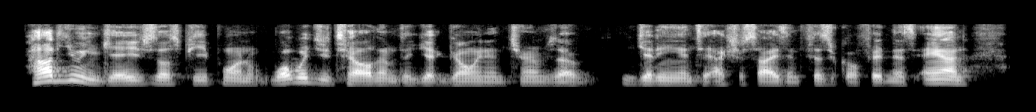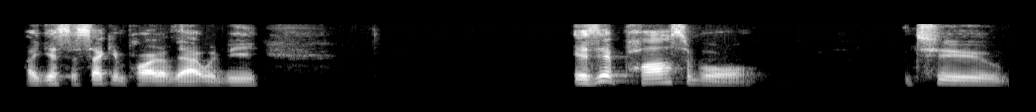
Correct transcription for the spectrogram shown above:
how do you engage those people and what would you tell them to get going in terms of getting into exercise and physical fitness. And I guess the second part of that would be is it possible to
